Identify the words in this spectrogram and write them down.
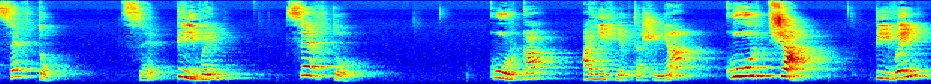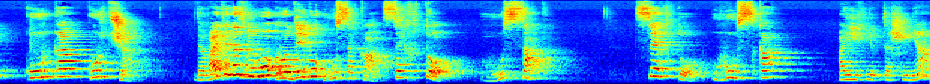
це хто? Це півень. Це хто? Курка, а їхнє пташеня курча. Півень, курка, курча. Давайте назвемо родину гусака. Це хто? Гусак. Це хто? Гуска, а їхнє пташеня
